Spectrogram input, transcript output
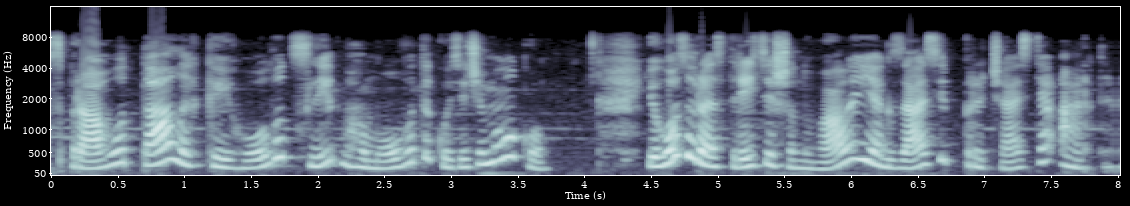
спрагу та легкий голод слід вгамовувати козяче молоко. Його зороастрійці шанували як засіб причастя арти.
